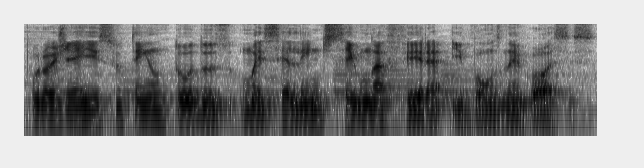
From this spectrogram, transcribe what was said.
Por hoje é isso, tenham todos uma excelente segunda-feira e bons negócios.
